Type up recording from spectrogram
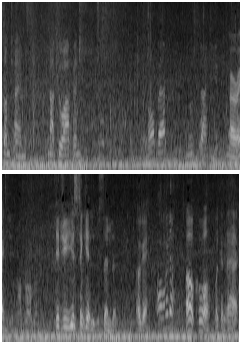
Sometimes. Not too often. No back, you stand here. You All right. here, No problem. Did you used to get. Sender. Okay. Oh. Oh, cool. Look at that.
